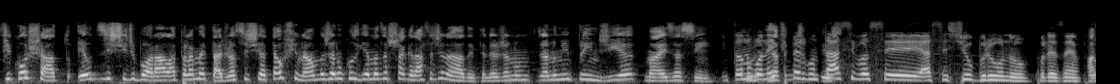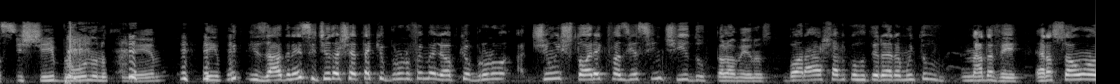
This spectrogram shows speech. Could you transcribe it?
ficou chato. Eu desisti de Borá lá pela metade. Eu assisti até o final, mas já não conseguia mais achar graça de nada, entendeu? Já não, já não me prendia mais assim. Então não vou nem te perguntar isso. se você assistiu Bruno, por exemplo. Assisti Bruno no cinema. Dei muita risada. Nesse sentido, achei até que o Bruno foi melhor, porque o Bruno tinha uma história que fazia sentido, pelo menos. Borá achava que o roteiro era muito nada a ver. Era só um,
